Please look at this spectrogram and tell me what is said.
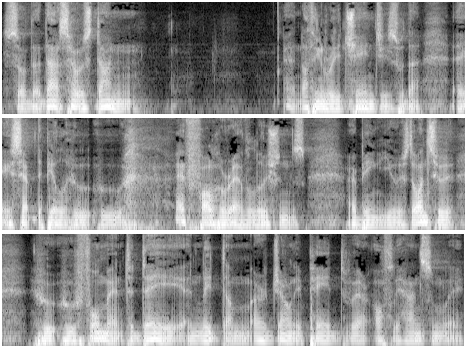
So that, that's how it's done. And nothing really changes with that, except the people who, who follow revolutions are being used. The ones who, who, who foment today and lead them are generally paid awfully handsomely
